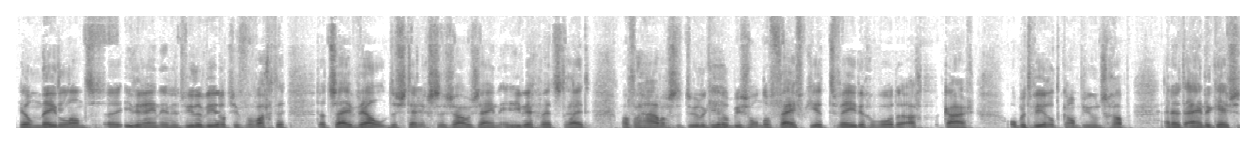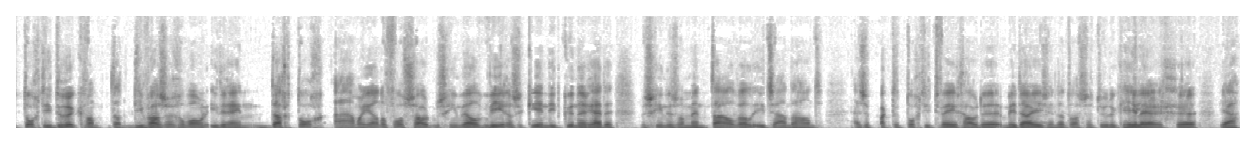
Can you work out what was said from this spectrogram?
heel Nederland, uh, iedereen in het wielerwereldje verwachtte... dat zij wel de sterkste zou zijn in die wegwedstrijd. Maar voor haar was het natuurlijk heel bijzonder. Vijf tweede geworden achter elkaar op het wereldkampioenschap. En uiteindelijk heeft ze toch die druk, want dat, die was er gewoon. Iedereen dacht toch, ah, Marianne Vos zou het misschien wel weer eens een keer niet kunnen redden. Misschien is er mentaal wel iets aan de hand. En ze pakte toch die twee gouden medailles. En dat was natuurlijk heel erg, uh, ja...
